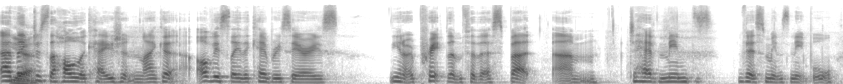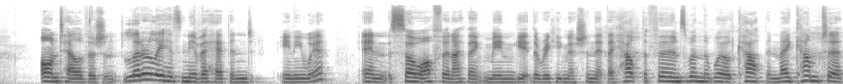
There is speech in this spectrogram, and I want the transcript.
I think Yeah. just the whole occasion. Like, uh, obviously the Cadbury series, you know, prepped them for this, but um, to have men's versus men's netball on television literally has never happened anywhere. And so often, I think men get the recognition that they help the Ferns win the World Cup and they come to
